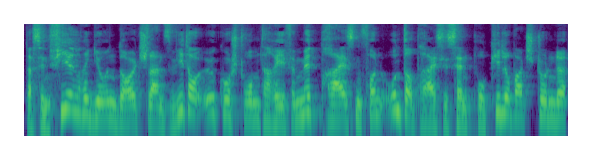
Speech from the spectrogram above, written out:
dass in vielen Regionen Deutschlands wieder Ökostromtarife mit Preisen von unter 30 Cent pro Kilowattstunde,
